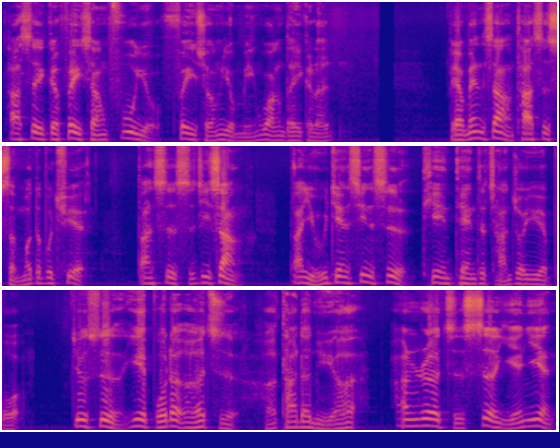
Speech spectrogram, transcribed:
他是一个非常富有、非常有名望的一个人。表面上他是什么都不缺，但是实际上，他有一件心事天天的缠着约伯，就是约伯的儿子和他的女儿按日子设筵宴、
